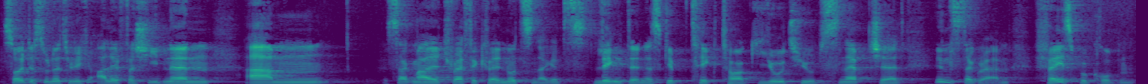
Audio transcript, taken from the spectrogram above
solltest du natürlich alle verschiedenen ähm, ich sag mal, Traffic-Quellen nutzen. Da gibt's LinkedIn, es gibt TikTok, YouTube, Snapchat, Instagram, Facebook-Gruppen.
